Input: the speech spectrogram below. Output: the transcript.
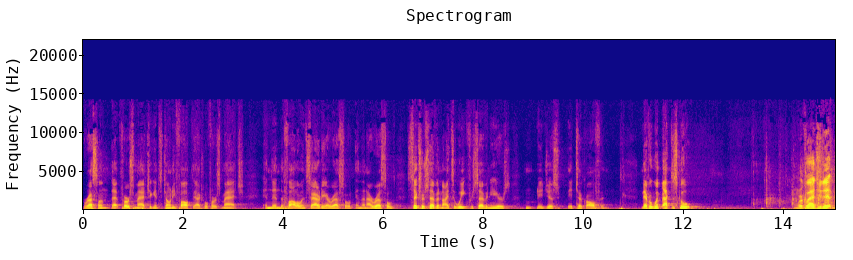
wrestling that first match against Tony Falk, the actual first match, and then the following Saturday I wrestled, and then I wrestled six or seven nights a week for seven years. It just it took off, and never went back to school. We're glad you didn't.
